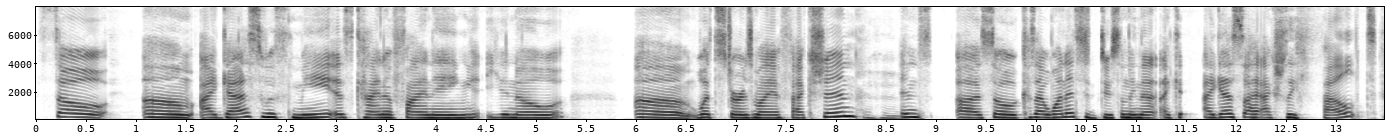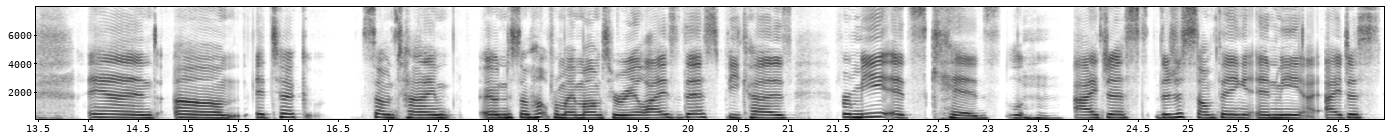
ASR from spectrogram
So um, I guess with me is kind of finding, you know, um, what stirs my affection. Mm-hmm. And uh, so, because I wanted to do something that I, could, I guess I actually felt. Mm-hmm. And um, it took some time and some help from my mom to realize this because for me, it's kids. Mm-hmm. I just, there's just something in me. I, I just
